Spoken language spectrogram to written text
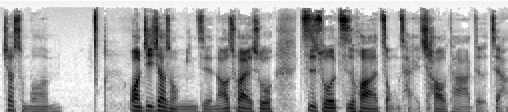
叫什么，忘记叫什么名字，然后出来说自说自话总裁抄他的这样。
